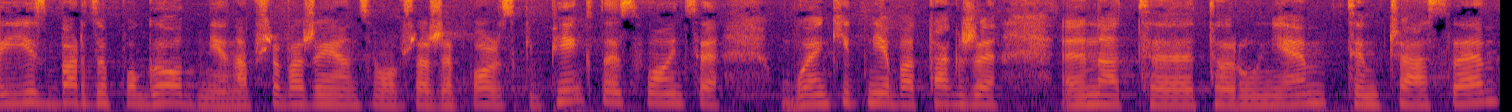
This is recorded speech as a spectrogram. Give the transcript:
jest bardzo pogodnie na przeważającym obszarze Polski. Piękne słońce, błękit nieba także e, nad e, Toruniem tymczasem,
